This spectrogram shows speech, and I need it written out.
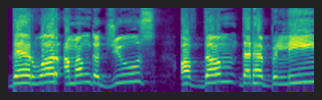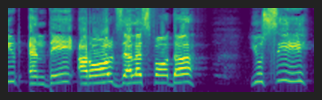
There were among the Jews of them that have believed, and they are all zealous for the. You see,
